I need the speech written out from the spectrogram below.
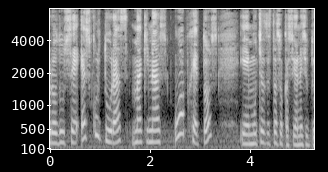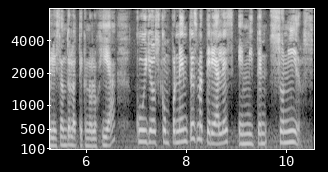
produce esculturas, máquinas u objetos, y en muchas de estas ocasiones utilizando la tecnología, cuyos componentes materiales emiten sonidos.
